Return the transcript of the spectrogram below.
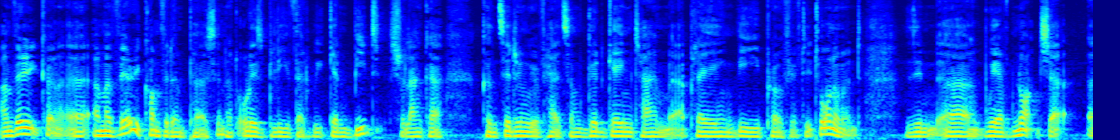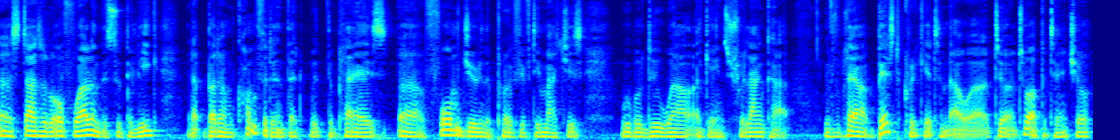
I'm very, uh, I'm a very confident person. I'd always believe that we can beat Sri Lanka considering we've had some good game time uh, playing the Pro 50 tournament. The, uh, we have not uh, started off well in the Super League, but I'm confident that with the players uh, formed during the Pro 50 matches, we will do well against Sri Lanka. If we play our best cricket and our to, to our potential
